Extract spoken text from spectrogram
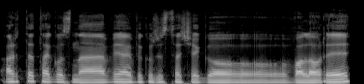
Arteta go zna, wie jak wykorzystać jego walory.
